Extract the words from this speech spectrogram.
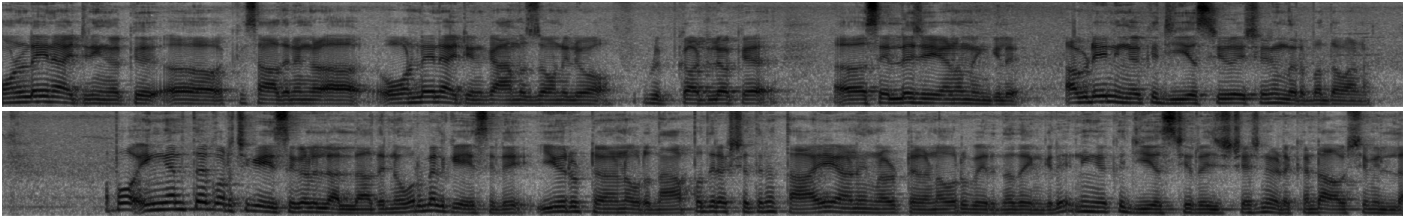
ഓൺലൈനായിട്ട് നിങ്ങൾക്ക് സാധനങ്ങൾ ഓൺലൈനായിട്ട് നിങ്ങൾക്ക് ആമസോണിലോ ഫ്ലിപ്കാർട്ടിലോ ഒക്കെ സെല്ല് ചെയ്യണമെങ്കിൽ അവിടെ നിങ്ങൾക്ക് ജി എസ് ടി രജിസ്ട്രേഷൻ നിർബന്ധമാണ്. അപ്പോൾ ഇങ്ങനത്തെ കുറച്ച് കേസുകളിലല്ലാതെ നോർമൽ കേസിൽ ഈ ഒരു ടേൺ ഓവർ നാൽപ്പത് ലക്ഷത്തിന് താഴെയാണ് നിങ്ങളുടെ ടേൺ ഓവർ വരുന്നതെങ്കിൽ നിങ്ങൾക്ക് ജി എസ് ടി രജിസ്ട്രേഷൻ എടുക്കേണ്ട ആവശ്യമില്ല.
